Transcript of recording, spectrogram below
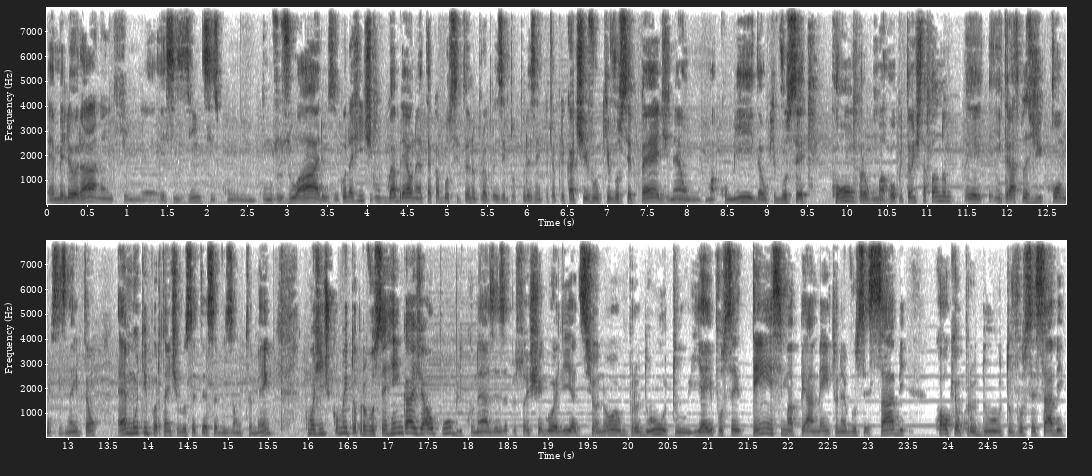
é, melhorar, né, enfim, é, esses índices com, com os usuários. E quando a gente, o Gabriel, né, até acabou citando o próprio exemplo, por exemplo, de aplicativo que você pede, né, uma comida, ou que você compra alguma roupa. Então a gente está falando, é, entre aspas, de e-commerce, né? Então é muito importante você ter essa visão também. Como a gente comentou, para você reengajar o público, né? Às vezes a pessoa chegou ali, adicionou um produto, e aí você tem esse mapeamento, né? Você sabe qual que é o produto, você sabe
